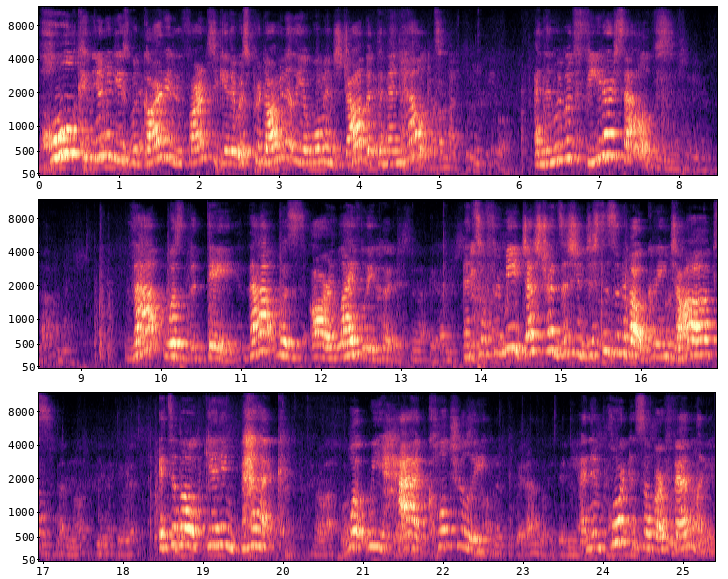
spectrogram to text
Whole communities would garden and farm together. It was predominantly a woman's job, but the men helped. And then we would feed ourselves. That was the day. That was our livelihood. And so for me, just transition just isn't about green jobs. It's about getting back what we had culturally and importance of our family.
